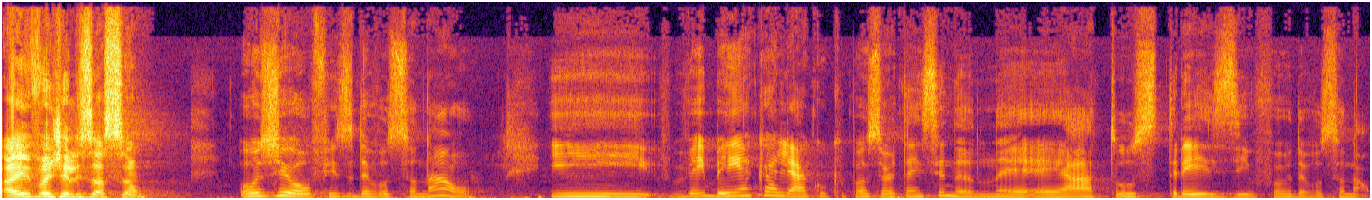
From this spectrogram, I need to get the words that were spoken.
a evangelização. Hoje eu fiz o devocional e vem bem a calhar com o que o pastor está ensinando, né? É Atos 13 foi o devocional.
